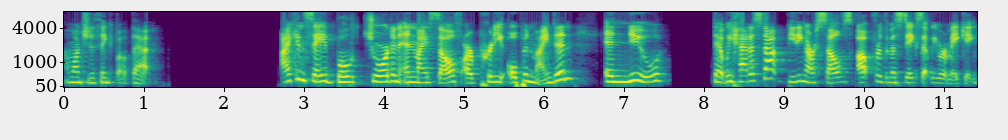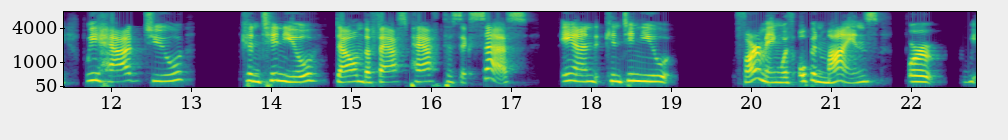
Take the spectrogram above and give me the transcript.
I want you to think about that. I can say both Jordan and myself are pretty open minded and knew that we had to stop beating ourselves up for the mistakes that we were making. We had to continue down the fast path to success and continue farming with open minds or we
